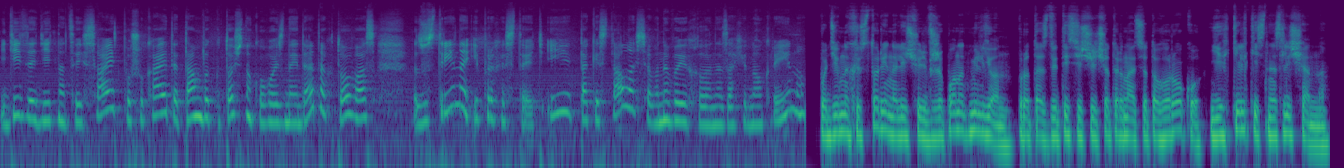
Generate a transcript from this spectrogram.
Ідіть, зайдіть на цей сайт, пошукайте. Там ви точно когось знайдете, хто вас зустріне і прихистить. І так і сталося. Вони виїхали на західну Україну. Подібних історій налічують вже понад мільйон. Проте з 2014 року їх кількість незліченна.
